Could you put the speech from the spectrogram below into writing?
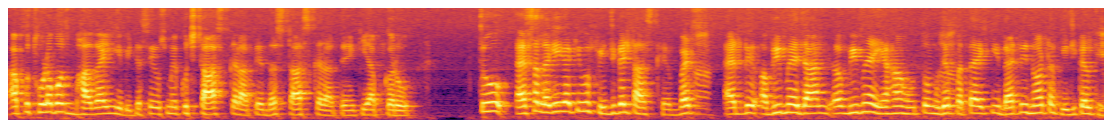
आपको थोड़ा बहुत भागाएँगे भी जैसे उसमें कुछ टास्क कराते हैं दस टास्क कराते हैं कि आप करो। तो ऐसा लगेगा कि वो फ़िज़िकल टास्क है बट एट द अभी मैं जान अभी मैं यहाँ हूँ तो मुझे हाँ। पता है कि that is not a physical thing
